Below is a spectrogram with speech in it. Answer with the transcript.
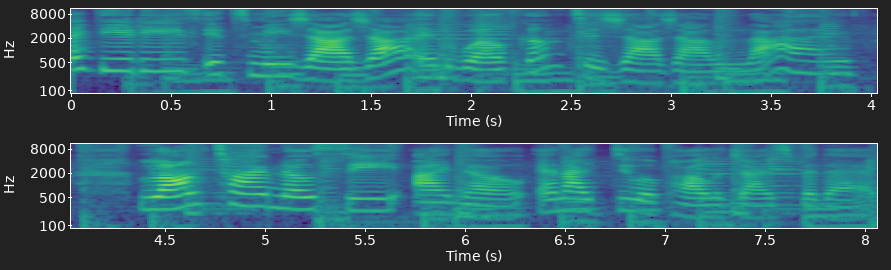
Hi beauties, it's me ZsjaZsja and welcome to ZsjaZsja Live. Long time no see, I know, and I do apologize for that.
